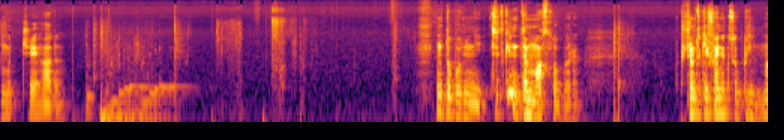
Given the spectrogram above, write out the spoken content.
Мучи гада. Ну тупо він. Звідки він те масло бере? Причому такий файний кусок, блін,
